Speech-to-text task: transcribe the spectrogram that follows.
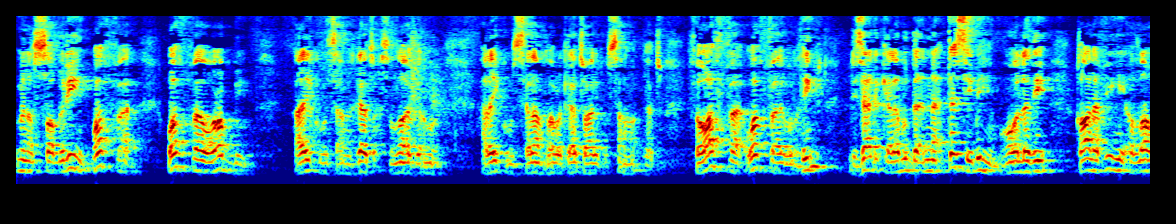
من الصابرين. وفى وفى وربي. عليكم السلام عليكم حسن الله أجل عليكم السلام ورحمة الله وبركاته. وعليكم السلام ورحمة الله وبركاته. فوفى وفى إبراهيم. لذلك لابد أن نأتسي بهم. هو الذي قال فيه الله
